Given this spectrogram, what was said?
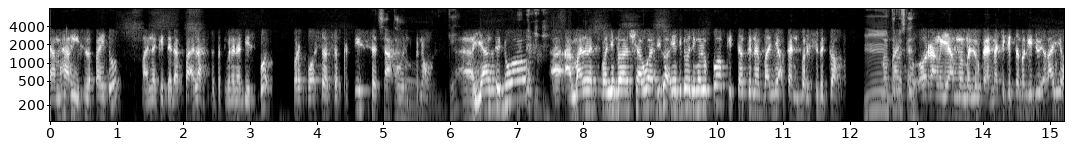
enam hari selepas itu, mana kita dapatlah seperti mana Nabi sebut, berpuasa seperti setahun, penuh. Okey. Ah, yang kedua, ah, amalan sepanjang bulan syawal juga. Yang kedua jangan lupa, kita kena banyakkan bersedekah. Hmm, membantu teruskan. orang yang memerlukan. Macam kita bagi duit raya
